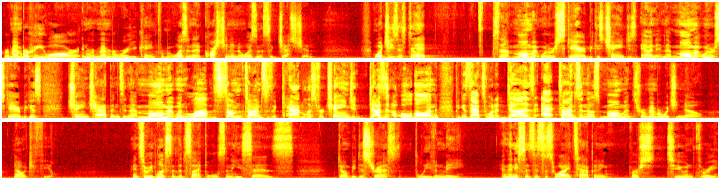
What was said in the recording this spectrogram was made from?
remember who you are and remember where you came from. It wasn't a question and it wasn't a suggestion. What Jesus did is that moment when we're scared because change is imminent, in that moment when we're scared because change happens, in that moment when love sometimes is a catalyst for change and doesn't hold on because that's what it does at times in those moments. Remember what you know, not what you feel. And so he looks at the disciples and he says, Don't be distressed, believe in me. And then he says, This is why it's happening. Verse 2 and 3.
